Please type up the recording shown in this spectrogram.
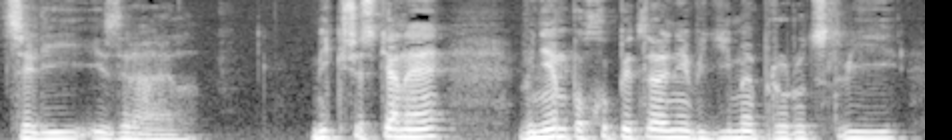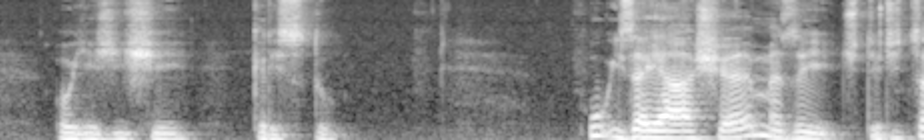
celý Izrael. My křesťané v něm pochopitelně vidíme proroctví o Ježíši Kristu. U Izajáše mezi 40.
